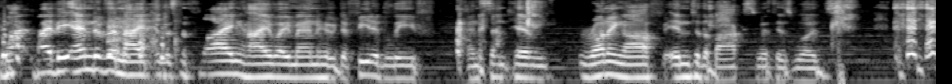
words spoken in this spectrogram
by, by the end of the night, it was the flying highwaymen who defeated Leaf and sent him running off into the box with his woods. I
